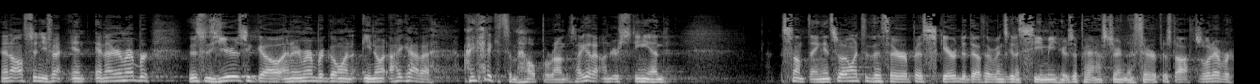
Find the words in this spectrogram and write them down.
And all of a sudden you find, and, and I remember this was years ago, and I remember going, you know what? I gotta, I gotta get some help around this. I gotta understand something. And so I went to the therapist, scared to death. Everyone's to see me. Here's a pastor in the therapist office, whatever.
